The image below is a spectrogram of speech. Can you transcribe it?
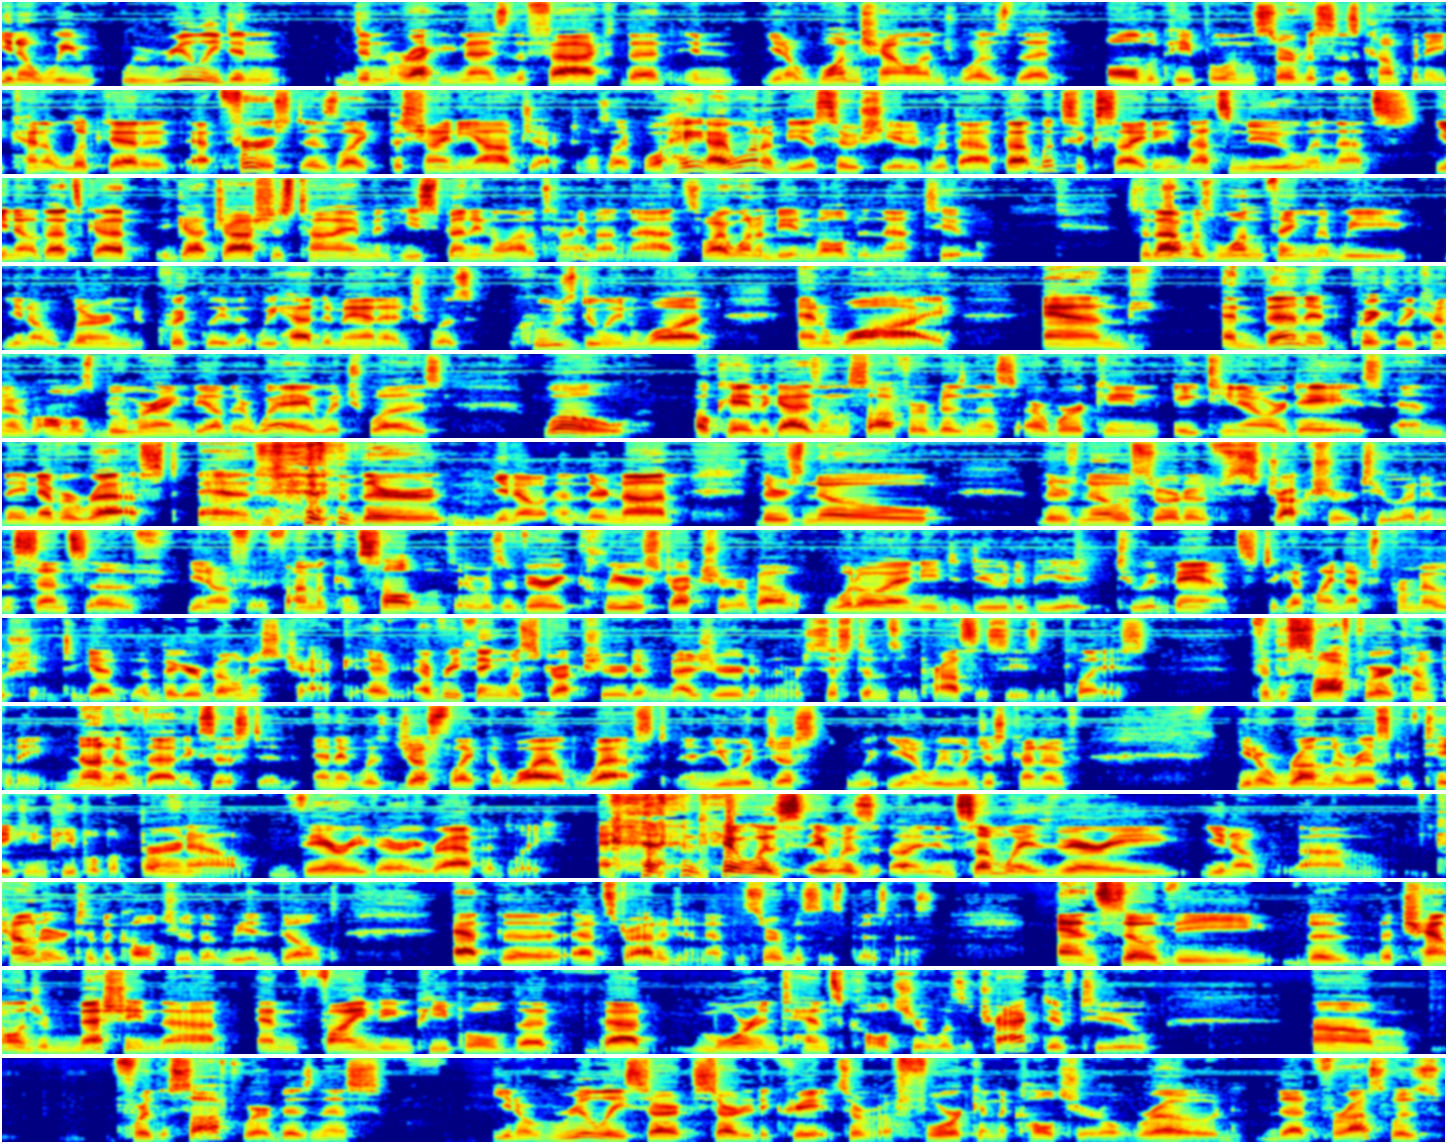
you know, we we really didn't didn't recognize the fact that in you know one challenge was that all the people in the services company kind of looked at it at first as like the shiny object and was like, well, hey, I want to be associated with that. That looks exciting. That's new. And that's, you know, that's got, got Josh's time and he's spending a lot of time on that. So I want to be involved in that too. So that was one thing that we, you know, learned quickly that we had to manage was who's doing what and why. And, and then it quickly kind of almost boomeranged the other way, which was, whoa, okay, the guys on the software business are working 18 hour days and they never rest. And they're, mm-hmm. you know, and they're not, there's no, there's no sort of structure to it in the sense of, you know, if, if I'm a consultant, there was a very clear structure about what do I need to do to be, to advance, to get my next promotion, to get a bigger bonus check. Everything was structured and measured and there were systems and processes in place for the software company, none of that existed, and it was just like the Wild West. And you would just, you know, we would just kind of, you know, run the risk of taking people to burnout very, very rapidly. And it was, it was uh, in some ways very, you know, um, counter to the culture that we had built at the at Stratigent at the services business. And so the the the challenge of meshing that and finding people that that more intense culture was attractive to um, for the software business, you know, really start, started to create sort of a fork in the cultural road that for us was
